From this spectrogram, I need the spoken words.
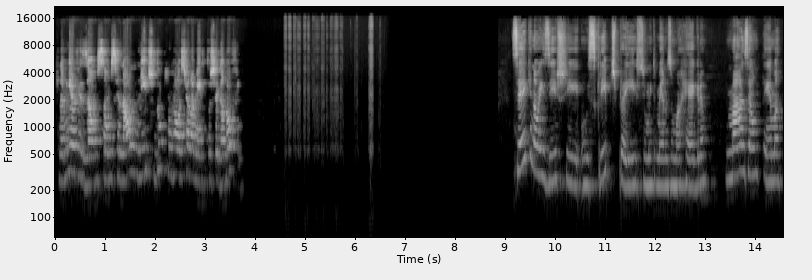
que, na minha visão, são um sinal nítido que um relacionamento está chegando ao fim. Sei que não existe um script para isso, muito menos uma regra, mas é um tema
